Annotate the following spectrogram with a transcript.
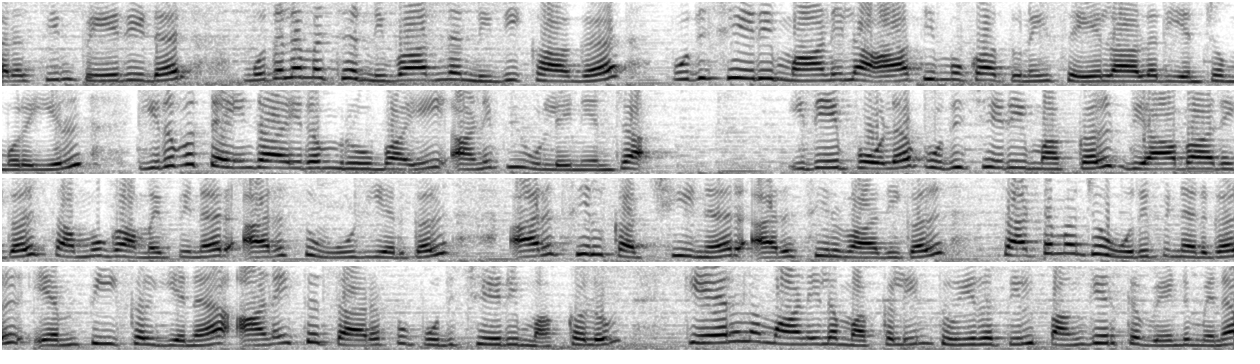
அரசின் பேரிடர் முதலமைச்சர் நிவாரண நிதிக்காக புதுச்சேரி மாநில அதிமுக துணை செயலாளர் என்ற முறையில் இருபத்தைந்தாயிரம் ரூபாயை அனுப்பியுள்ளேன் என்றார். இதேபோல புதுச்சேரி மக்கள் வியாபாரிகள் சமூக அமைப்பினர் அரசு ஊழியர்கள் அரசியல் கட்சியினர் அரசியல்வாதிகள் சட்டமன்ற உறுப்பினர்கள் எம்பிக்கள் என அனைத்து தரப்பு புதுச்சேரி மக்களும் கேரள மாநில மக்களின் துயரத்தில் பங்கேற்க வேண்டும் என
